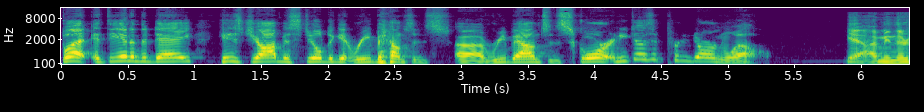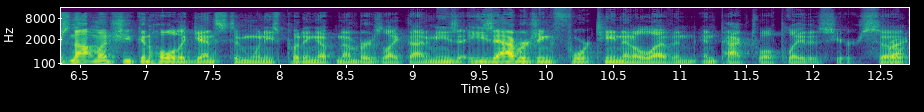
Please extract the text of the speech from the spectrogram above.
But at the end of the day, his job is still to get rebounds and uh, rebounds and score, and he does it pretty darn well. Yeah, I mean, there's not much you can hold against him when he's putting up numbers like that. I mean, he's he's averaging 14 and 11 in Pac-12 play this year. So, right.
